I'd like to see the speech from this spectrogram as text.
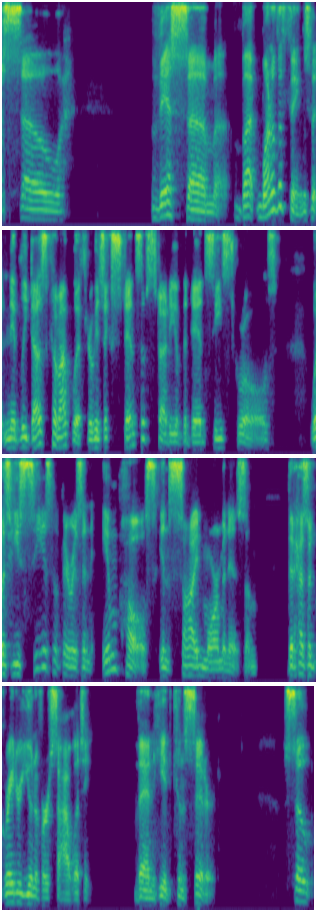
so this, um, but one of the things that Nibley does come up with through his extensive study of the Dead Sea Scrolls was he sees that there is an impulse inside Mormonism that has a greater universality than he had considered. So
